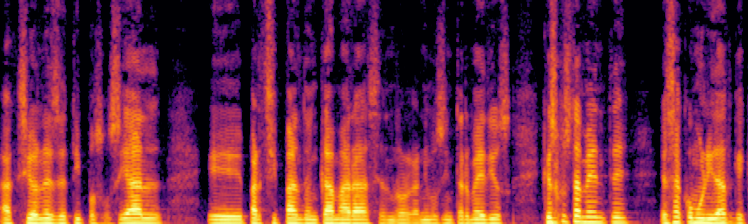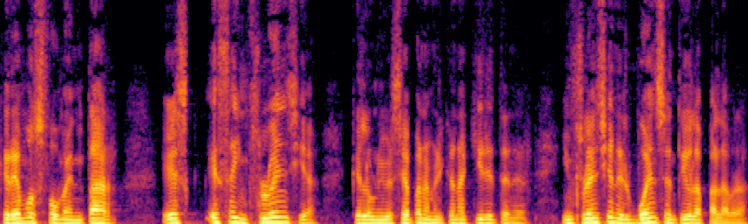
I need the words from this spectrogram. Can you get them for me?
acciones de tipo social, eh, participando en cámaras, en organismos intermedios, que es justamente esa comunidad que queremos fomentar, es esa influencia que la Universidad Panamericana quiere tener, influencia en el buen sentido de la palabra,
